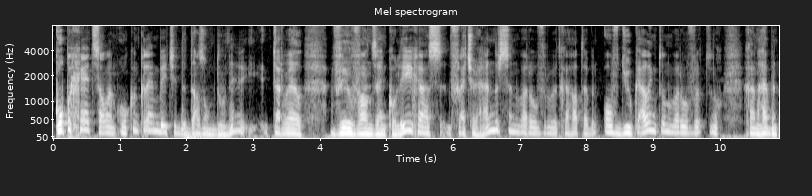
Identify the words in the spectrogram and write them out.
koppigheid zal hem ook een klein beetje de das omdoen. Hè. Terwijl veel van zijn collega's, Fletcher Henderson, waarover we het gehad hebben, of Duke Ellington, waarover we het nog gaan hebben,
